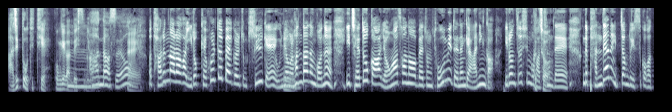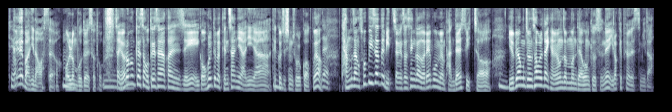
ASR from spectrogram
아직도 OTT에 공개가 안돼 음. 있습니다. 아, 안 나왔어요? 네. 다른 나라가 이렇게 홀드백을 좀 길게 운영을 음. 한다는 거는 이 제도가 영화 산업에 좀 도움이 되는 게 아닌가 이런 뜻인 것 그쵸. 같은데 근데 반대하는 입장도 있을 것 같아요. 꽤 많이 나왔어요. 음. 언론 보도에서도. 음. 자, 여러분께서 어떻게 생각하는지 이거 홀드백 괜찮니 아니냐 댓글 음. 주시면 좋을 것 같고요. 네. 당장 소비자들 입장에서 생각을 해보면 반대할 수 있죠. 음. 유병준 서울대 경영전문대학원 교수는 이렇게 표현했습니다.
